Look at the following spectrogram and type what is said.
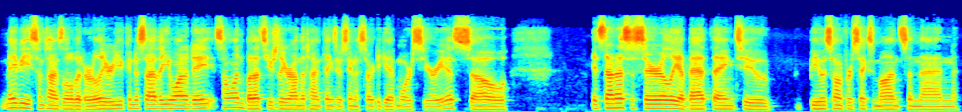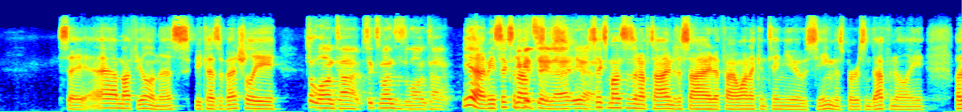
maybe sometimes a little bit earlier you can decide that you want to date someone, but that's usually around the time things are going to start to get more serious. So it's not necessarily a bad thing to be with someone for six months and then say, eh, I'm not feeling this because eventually it's a long time. Six months is a long time. Yeah, I mean, six. You enough, could say that. Yeah, six months is enough time to decide if I want to continue seeing this person. Definitely, but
